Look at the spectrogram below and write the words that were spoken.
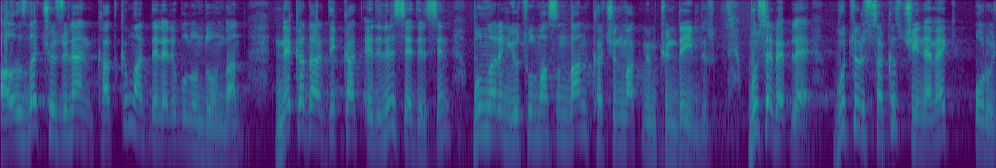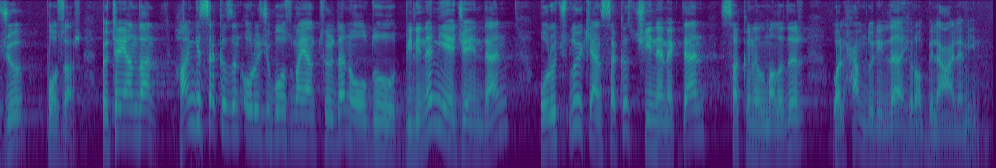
ağızda çözülen katkı maddeleri bulunduğundan ne kadar dikkat edilirse edilsin bunların yutulmasından kaçınmak mümkün değildir. Bu sebeple bu tür sakız çiğnemek orucu bozar. Öte yandan hangi sakızın orucu bozmayan türden olduğu bilinemeyeceğinden oruçluyken sakız çiğnemekten sakınılmalıdır. Velhamdülillahi Rabbil Alemin.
